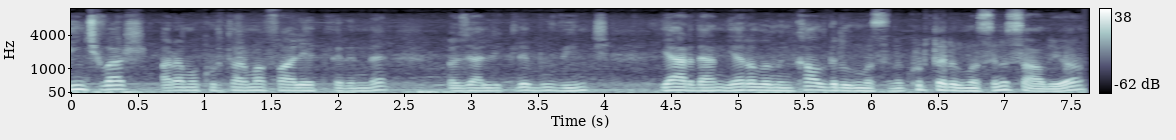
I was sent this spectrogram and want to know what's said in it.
vinç var arama kurtarma faaliyetlerinde. Özellikle bu vinç yerden yaralının kaldırılmasını, kurtarılmasını sağlıyor.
